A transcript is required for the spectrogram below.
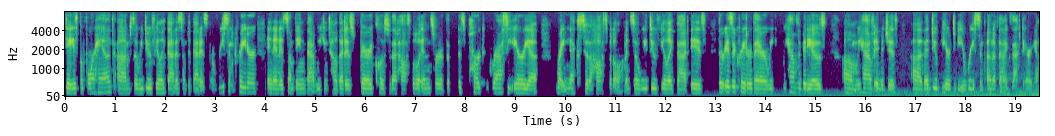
days beforehand. Um, so we do feel like that is something that is a recent crater, and it is something that we can tell that is very close to that hospital in sort of the, this park grassy area right next to the hospital. And so we do feel like that is there is a crater there. We we have the videos, um, we have images uh, that do appear to be recent out of that exact area.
